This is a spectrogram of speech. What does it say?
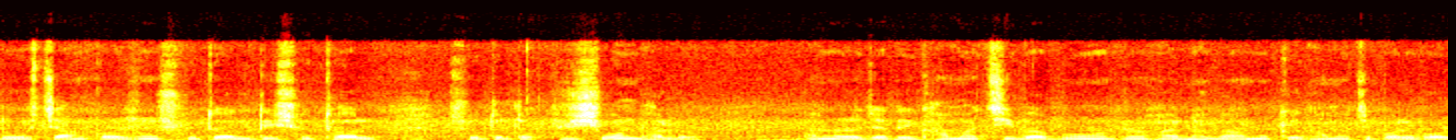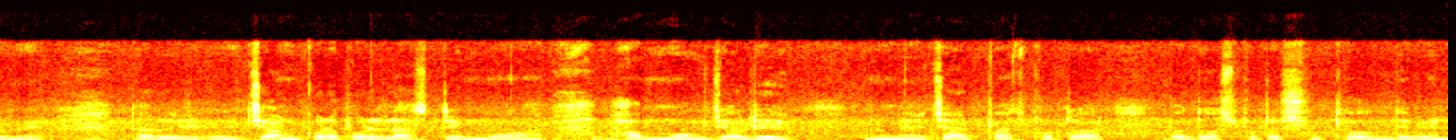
রোজ চান করার সময় সুতল দিই সুথল সুতলটা ভীষণ ভালো। আপনারা যাদের ঘামাচি বা ব্রণ হয় না মুখে ঘামাচি পরে গরমে, তারা ওই- চান করার পরে লাস্টে হাফ মগ জলে চার পাঁচ ফোঁটা বা দশ ফোঁটা সুথল দেবেন।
